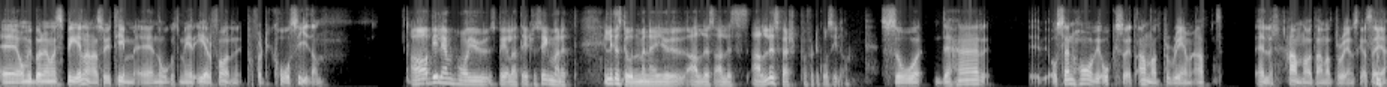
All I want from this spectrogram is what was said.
eh, om vi börjar med spelarna så är Tim eh, något mer erfaren på 40K-sidan. Ja, William har ju spelat Age of Sigmar ett, en liten stund men är ju alldeles, alldeles, alldeles färsk på 40K-sidan. Så det här, och sen har vi också ett annat problem att, eller han har ett annat problem ska jag säga,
